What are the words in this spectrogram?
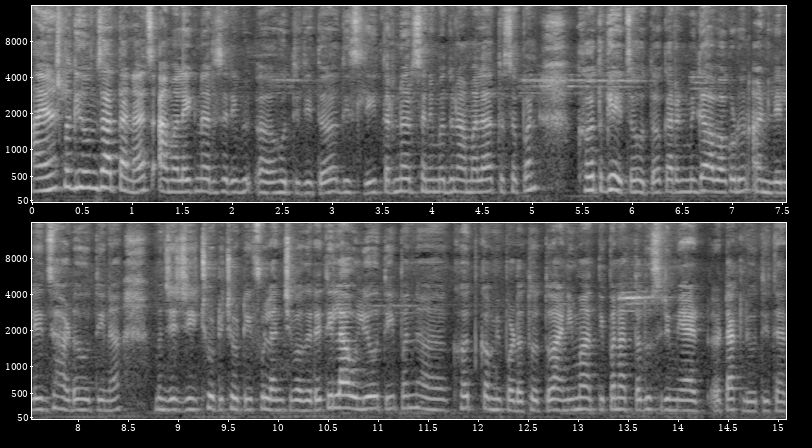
आयांशला घेऊन जातानाच आम्हाला एक नर्सरी होती तिथं दिसली. तर नर्सरीमधून आम्हाला तसं पण खत घ्यायचं होतं कारण मी गावाकडून आणलेली झाडं होती ना म्हणजे जी छोटी छोटी फुलांची वगैरे ती लावली होती पण खत कमी पडत होतं आणि माती पण आत्ता दुसरी मी ॲड टाकली होती त्यात.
